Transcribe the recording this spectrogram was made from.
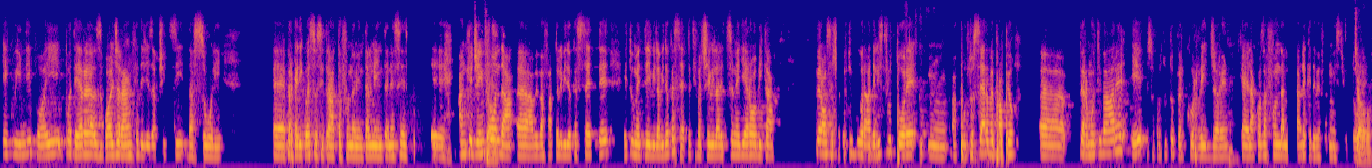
e quindi poi poter svolgere anche degli esercizi da soli, eh, perché di questo si tratta fondamentalmente, nel senso eh, anche Jane Chiaro. Fonda eh, aveva fatto le videocassette e tu mettevi la videocassetta e ti facevi la lezione di aerobica però se c'è la figura dell'istruttore, mh, appunto, serve proprio eh, per motivare e soprattutto per correggere, che è la cosa fondamentale che deve fare un istruttore. Chiaro.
